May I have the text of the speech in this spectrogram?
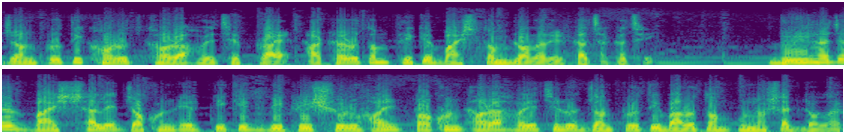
জনপ্রতি খরচ ধরা হয়েছে প্রায় আঠারোতম থেকে বাইশতম ডলারের কাছাকাছি। দুই হাজার বাইশ সালে যখন এর টিকিট বিক্রি শুরু হয়, তখন ধরা হয়েছিল জনপ্রতি বারোতম উনষাট ডলার।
